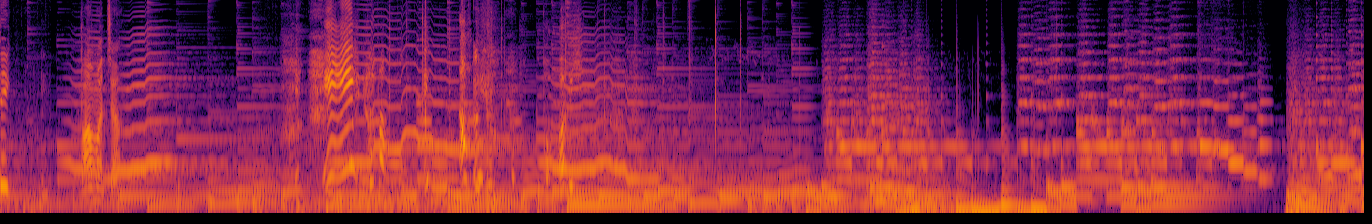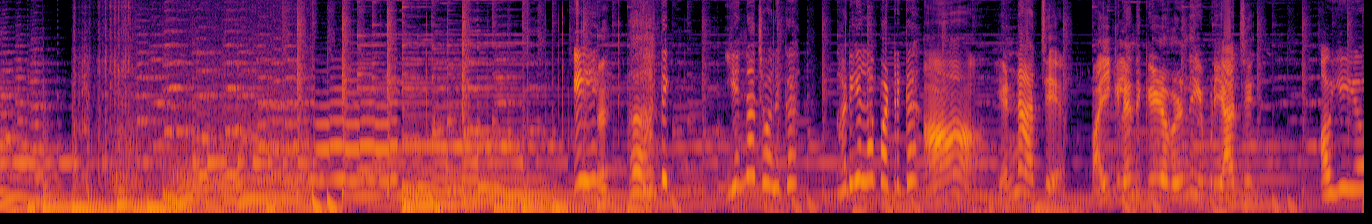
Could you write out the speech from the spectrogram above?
கார்த்திக் வா மச்சான். பாவி. ஏய் கார்த்திக் என்னாச்சு உனக்கு? அடியெல்லாம் பட்டிருக்கு? ஆ என்ன ஆச்சு பைக்ல இருந்து கீழே விழுந்து இப்படி ஆச்சு. ஐயோ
